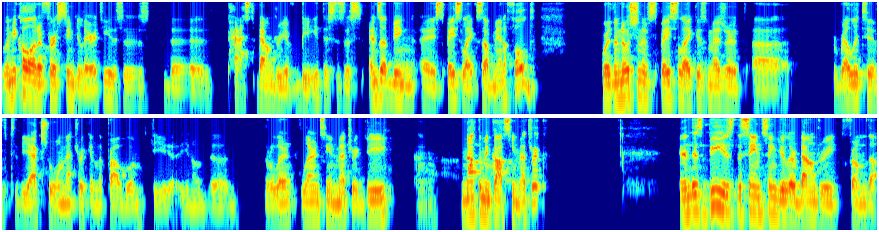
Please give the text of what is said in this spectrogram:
let me call it a first singularity. This is the past boundary of B. This is this ends up being a space-like submanifold where the notion of space-like is measured uh, relative to the actual metric in the problem, the, you know, the, the Lorentzian metric G, uh, not the Minkowski metric. And this B is the same singular boundary from the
